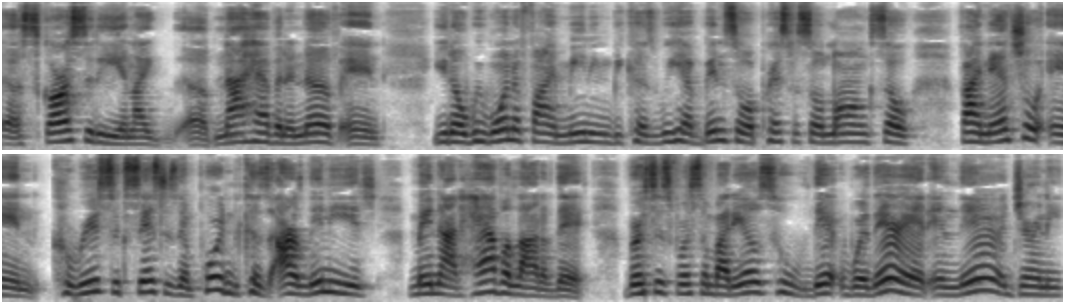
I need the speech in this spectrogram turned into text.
uh, scarcity and like uh, not having enough and you know we want to find meaning because we have been so oppressed for so long so financial and career success is important because our lineage may not have a lot of that versus for somebody else who they're where they're at in their journey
